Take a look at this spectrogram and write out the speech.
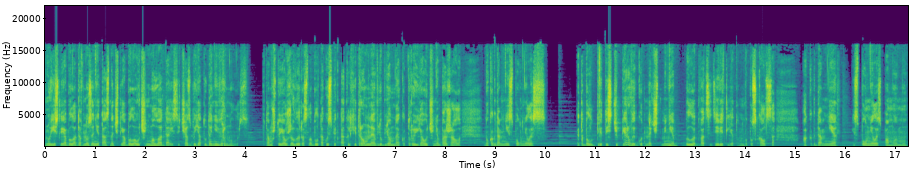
Ну, если я была давно занята, значит, я была очень молода, и сейчас бы я туда не вернулась. Потому что я уже выросла. Был такой спектакль «Хитроумная влюбленная», который я очень обожала. Но когда мне исполнилось это был 2001 год, значит, мне было 29 лет, он выпускался. А когда мне исполнилось, по-моему,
